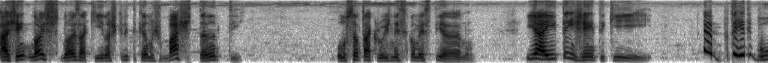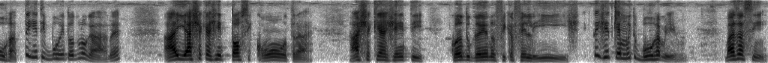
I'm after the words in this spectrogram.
a gente, nós, nós aqui, nós criticamos bastante o Santa Cruz nesse começo de ano. E aí tem gente que. É, tem gente burra, tem gente burra em todo lugar, né? Aí acha que a gente torce contra, acha que a gente, quando ganha, não fica feliz. Tem gente que é muito burra mesmo. Mas assim,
